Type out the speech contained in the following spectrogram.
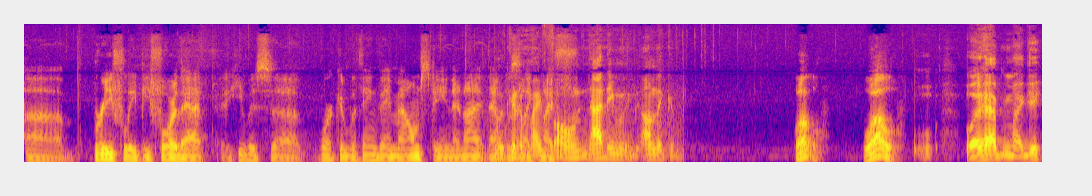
uh, briefly before that. He was uh, working with Yngwie Malmsteen, and I that Looking was at like my, my, phone, not even on the computer. Whoa, whoa, What happened, Mikey?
